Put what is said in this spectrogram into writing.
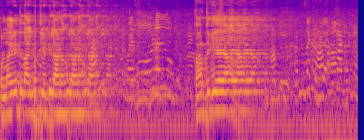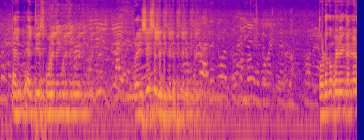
തൊള്ളായിരത്തി നാൽപ്പത്തി എട്ടിലാണ് കാർത്തികേയ എൽ പി സ്കൂളിൽ രജിസ്ട്രേഷൻ ലഭിക്കലും. തുടങ്ങുമ്പോഴേ കന്നഡ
